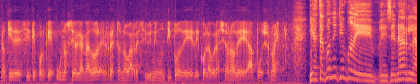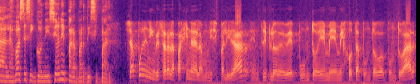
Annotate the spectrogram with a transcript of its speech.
no quiere decir que porque uno sea el ganador el resto no va a recibir ningún tipo de, colaboración o de apoyo nuestro. ¿Y hasta cuándo hay tiempo de llenar las bases y condiciones para participar? Ya pueden ingresar a la página de la municipalidad en www.mmj.gov.ar.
